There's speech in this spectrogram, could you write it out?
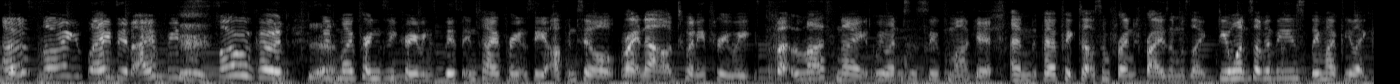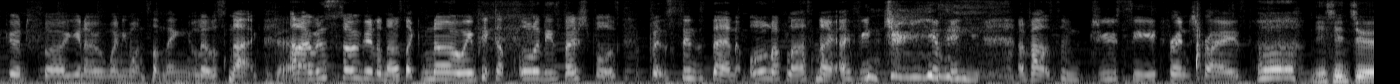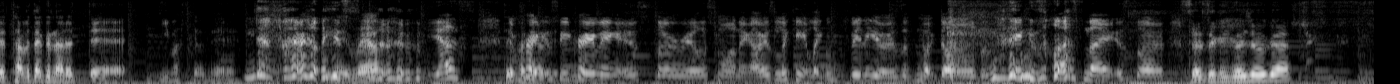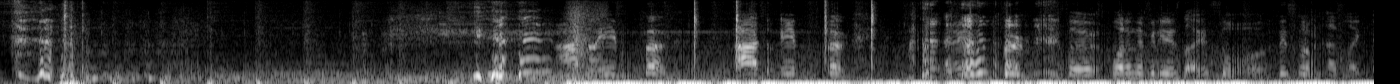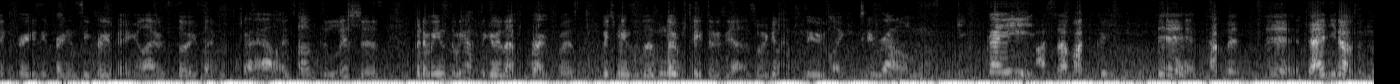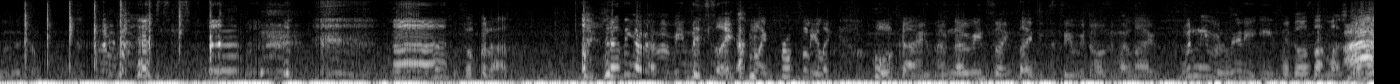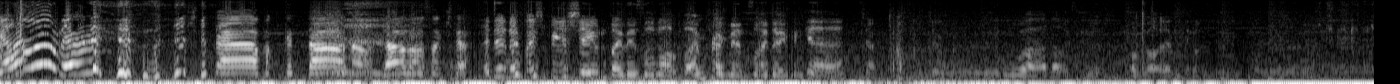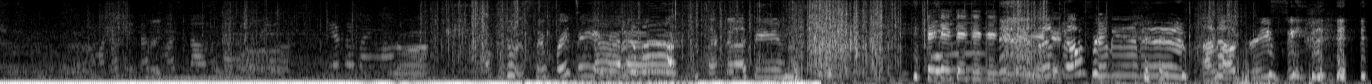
I'm so excited. I have been so good Yeah. with my pregnancy cravings this entire pregnancy up until right now, 23 weeks. But last night we went to the supermarket and Bear picked up some french fries and was like, Do you want some of these? They might be like good for, you know, when you want something, a little snack. Okay. And I was so good and I was like, No, we picked up all of these vegetables. But since then, all of last night, I've been dreaming about some juicy french fries. 妊娠中食べたくなるって言いますよね Apparently Is it so. real? yes. The Definitely. pregnancy craving is so real this morning. I was looking at like videos of McDonald's and things last night, so 早速行きましょうかあと1分あと1分 so one of the videos that I saw, this woman has like a crazy Makata, Makata. No, kita. I don't know if I should be ashamed by this or not, but I'm pregnant, so I don't even care. Yeah. Wow, that looks good. Oh god, everything looks good. Oh god, it's so pretty. Look at that. Look how pretty it is and how greasy it is.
